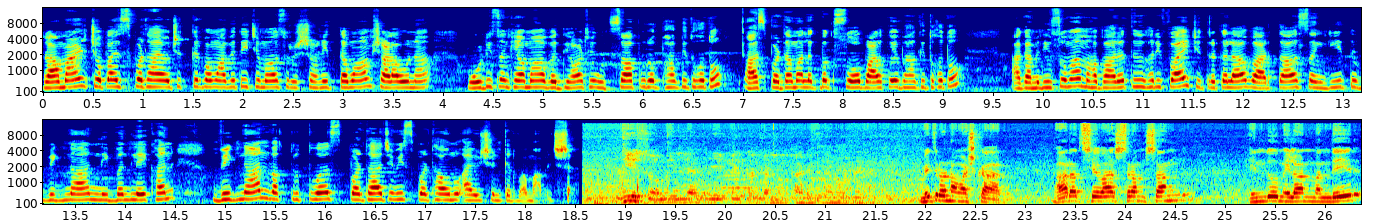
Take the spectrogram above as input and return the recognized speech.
રામાયણ ચોપાઈ સ્પર્ધા આયોજિત કરવામાં આવી હતી, જેમાં શહેરની તમામ શાળાઓના મોટી સંખ્યામાં વિદ્યાર્થીઓ ઉત્સાહપૂર્વક ભાગ લીધો હતો. આ સ્પર્ધામાં લગભગ સો બાળકોએ ભાગ લીધો હતો. આગામી દિવસોમાં મહાભારત હરિફાઈ ચિત્રકલા વાર્તા સંગીત વિજ્ઞાન નિબંધ લેખન વિજ્ઞાન વક્તૃત્વ સ્પર્ધા જેવી સ્પર્ધાઓનું આયોજન કરવામાં આવે છે. મિત્રો નમસ્કાર. ભારત સેવાશ્રમ સંઘ હિન્દુ મિલન મંદિર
